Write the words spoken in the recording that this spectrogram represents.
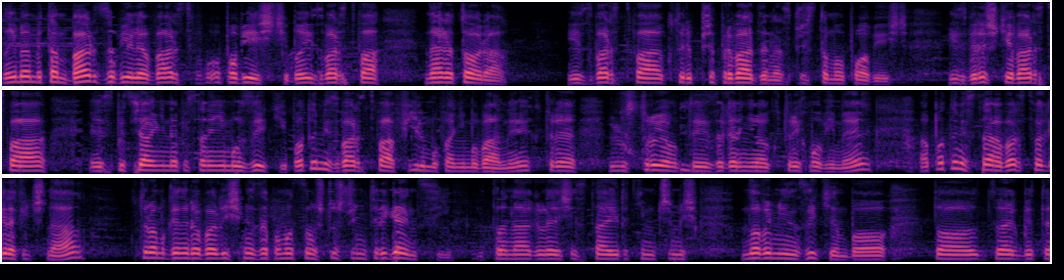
No i mamy tam bardzo wiele warstw opowieści, bo jest warstwa narratora, jest warstwa, który przeprowadza nas przez tą opowieść. Jest wreszcie warstwa e, specjalnie napisanej muzyki. Potem jest warstwa filmów animowanych, które ilustrują te zagadnienia, o których mówimy. A potem jest cała warstwa graficzna, którą generowaliśmy za pomocą sztucznej inteligencji. I to nagle się staje takim czymś nowym językiem, bo to, to jakby te,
